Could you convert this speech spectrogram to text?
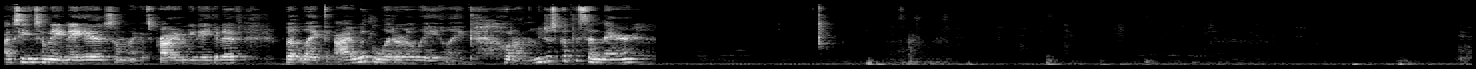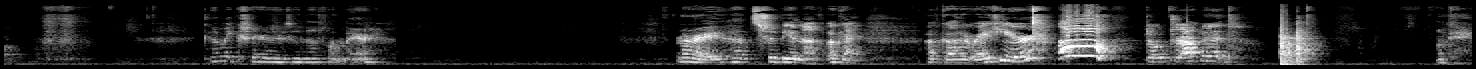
I've seen so many negatives, so I'm like, it's probably gonna be negative. But like I would literally like, hold on, let me just put this in there. Gotta make sure there's enough on there. All right, that should be enough. Okay, I've got it right here. Oh, don't drop it. Okay.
